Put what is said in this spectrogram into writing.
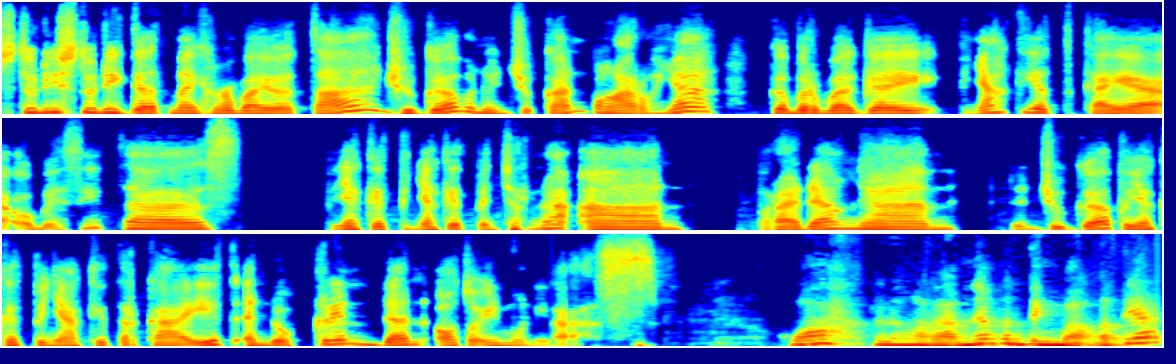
Studi-studi gut microbiota juga menunjukkan pengaruhnya ke berbagai penyakit kayak obesitas, penyakit-penyakit pencernaan, peradangan, dan juga penyakit-penyakit terkait endokrin dan autoimunitas. Wah, kedengarannya penting banget ya.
